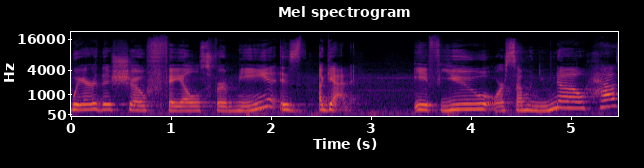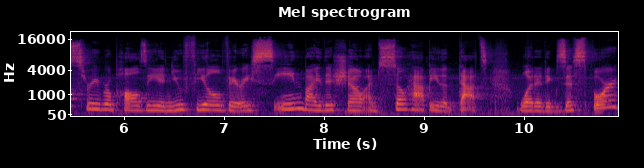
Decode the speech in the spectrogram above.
where this show fails for me is again, if you or someone you know has cerebral palsy and you feel very seen by this show, I'm so happy that that's what it exists for.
